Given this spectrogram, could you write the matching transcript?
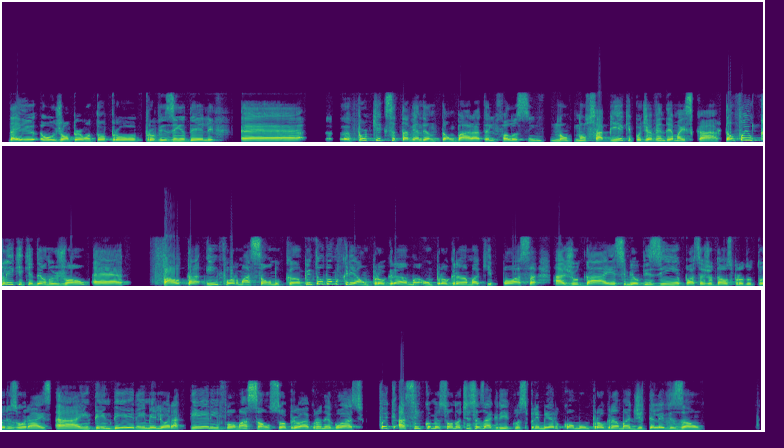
Daí o João perguntou pro, pro vizinho dele, é, por que, que você está vendendo tão barato? Ele falou assim, não, não sabia que podia vender mais caro. Então foi o clique que deu no João, é, falta informação no campo. Então vamos criar um programa, um programa que possa ajudar esse meu vizinho, possa ajudar os produtores rurais a entenderem melhor, a ter informação sobre o agronegócio. Foi assim que começou Notícias Agrícolas. Primeiro como um programa de televisão,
